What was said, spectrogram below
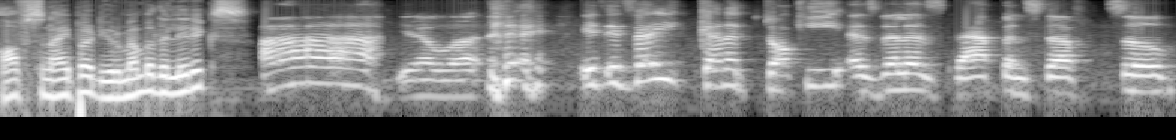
of Sniper? Do you remember the lyrics? Ah, you know what? it, it's very kind of talky as well as rap and stuff. So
